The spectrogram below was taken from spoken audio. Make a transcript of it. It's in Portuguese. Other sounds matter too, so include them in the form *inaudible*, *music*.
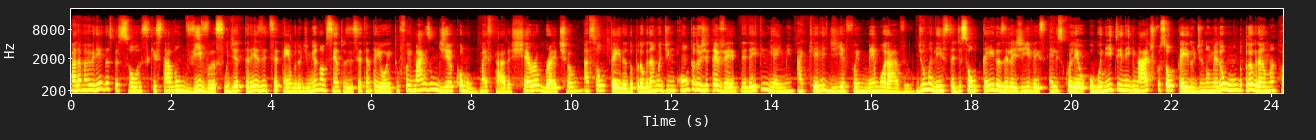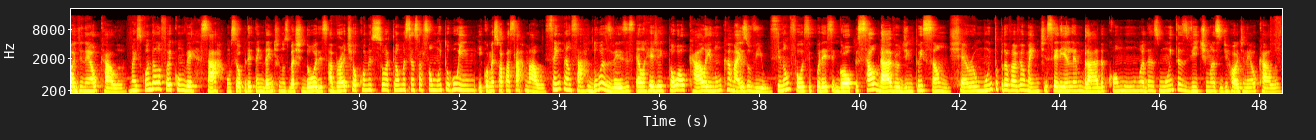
Para a maioria das pessoas que estavam vivas, o dia 13 de setembro de 1978 foi mais um dia comum. Mas para Cheryl Bradshaw, a solteira do programa de encontros de TV The Dating Game, aquele dia foi memorável. De uma lista de solteiros elegíveis, ela escolheu o bonito e enigmático solteiro de número 1 um do programa, Rodney Alcala. Mas quando ela foi conversar com seu pretendente nos bastidores, a Bradshaw Rachel começou a ter uma sensação muito ruim e começou a passar mal. Sem pensar duas vezes, ela rejeitou Alcala e nunca mais o viu. Se não fosse por esse golpe saudável de intuição, Cheryl muito provavelmente seria lembrada como uma das muitas vítimas de Rodney Alcala.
